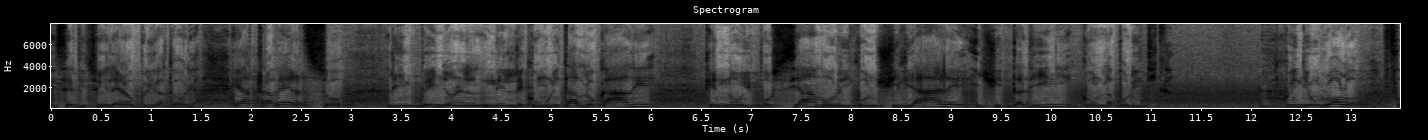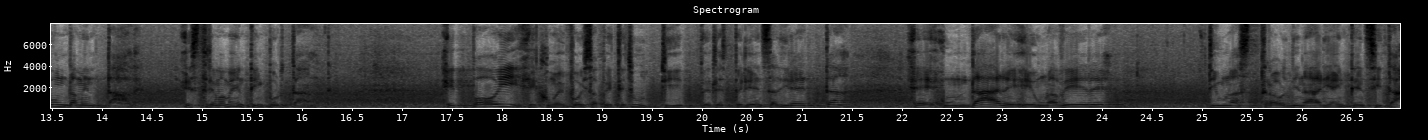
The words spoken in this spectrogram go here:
il servizio di lei era obbligatoria e attraverso l'impegno nel, nelle comunità locali che noi possiamo riconciliare i cittadini con la politica. Quindi un ruolo fondamentale, estremamente importante. E poi, e come voi sapete tutti per esperienza diretta, è un dare e un avere di una straordinaria intensità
